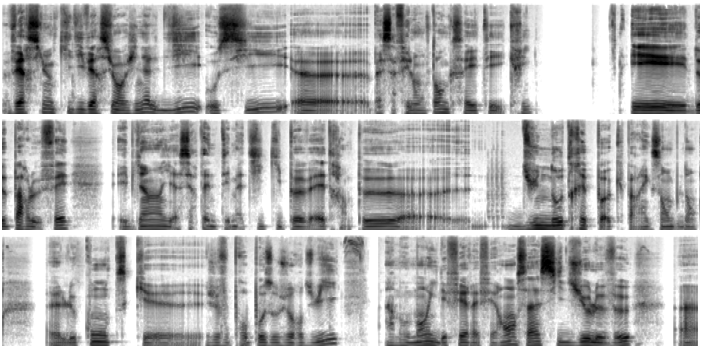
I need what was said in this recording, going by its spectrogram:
version qui dit version originale dit aussi, bah, ça fait longtemps que ça a été écrit. Et de par le fait eh bien, il y a certaines thématiques qui peuvent être un peu euh, d'une autre époque. Par exemple, dans euh, le conte que je vous propose aujourd'hui, à un moment, il est fait référence à Si Dieu le veut, euh,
